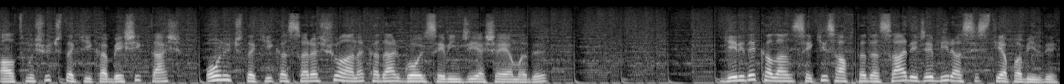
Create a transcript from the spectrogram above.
63 dakika Beşiktaş, 13 dakika Sara şu ana kadar gol sevinci yaşayamadı. Geride kalan 8 haftada sadece bir asist yapabildi.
